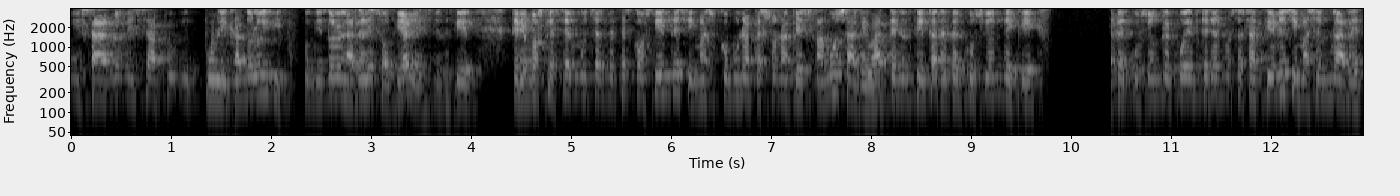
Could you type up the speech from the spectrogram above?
esa, esa, publicándolo y difundiéndolo en las redes sociales. Es decir, tenemos que ser muchas veces conscientes y más como una persona que es famosa, que va a tener cierta repercusión de que repercusión que pueden tener nuestras acciones y más en una red,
